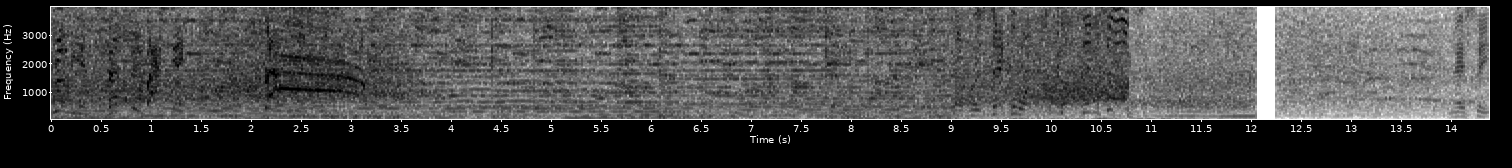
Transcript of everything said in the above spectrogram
Brilliant. Messi. Messi. Messi. For a second one, cuts inside. Messi.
